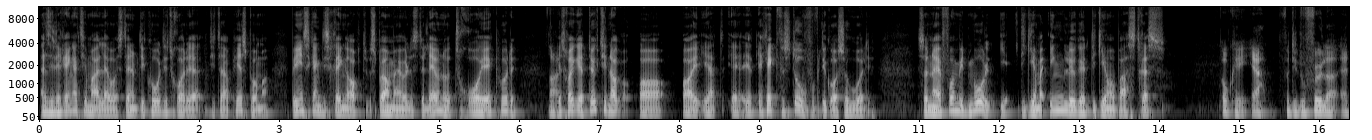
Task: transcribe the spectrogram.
Altså, det ringer til mig at lave stand-up.dk, det tror jeg, det de tager pis på mig. Hver eneste gang, de ringer op og spørger, om jeg har lyst til at lave noget, tror jeg ikke på det. Nej. Jeg tror ikke, jeg er dygtig nok, og, og jeg, jeg, jeg, jeg kan ikke forstå, hvorfor det går så hurtigt. Så når jeg får mit mål, det giver mig ingen lykke, det giver mig bare stress. Okay, ja. Fordi du føler, at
